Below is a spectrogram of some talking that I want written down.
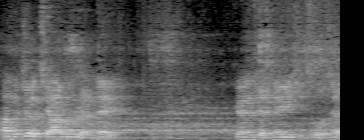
他们就加入人类，跟人类一起作战。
